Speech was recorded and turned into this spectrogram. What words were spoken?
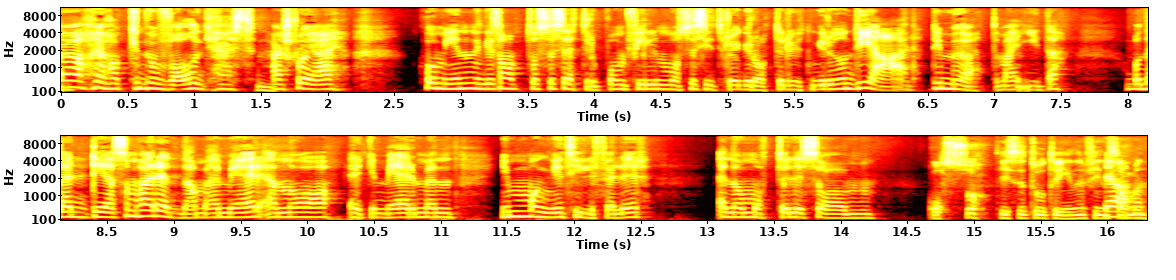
Ja, jeg har ikke noe valg, her, her står jeg. Kom inn, ikke sant, og så setter du på en film, og så sitter du og gråter uten grunn. Og de er de møter meg i det. Og det er det som har redda meg mer enn å Ikke mer, men i mange tilfeller enn å måtte liksom Også disse to tingene finnes Ja. sammen.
